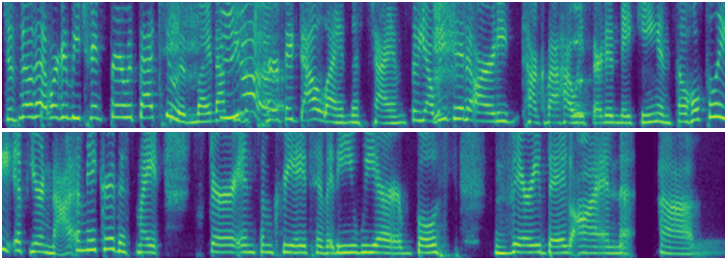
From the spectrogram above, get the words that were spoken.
just know that we're going to be transparent with that too. It might not be yeah. the perfect outline this time. So, yeah, we did already talk about how we started making. And so, hopefully, if you're not a maker, this might stir in some creativity. We are both very big on, um,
